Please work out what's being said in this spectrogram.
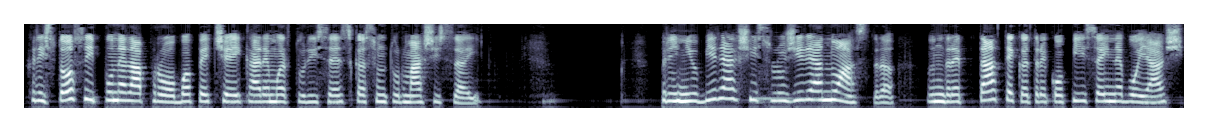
Hristos îi pune la probă pe cei care mărturisesc că sunt urmașii săi. Prin iubirea și slujirea noastră, îndreptate către copiii săi nevoiași,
